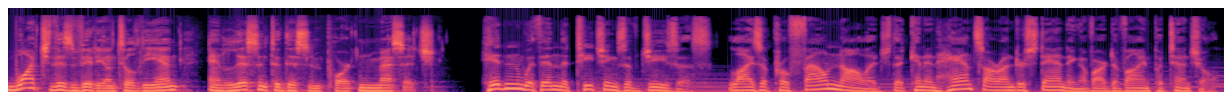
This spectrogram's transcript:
Watch this video until the end and listen to this important message. Hidden within the teachings of Jesus lies a profound knowledge that can enhance our understanding of our divine potential.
